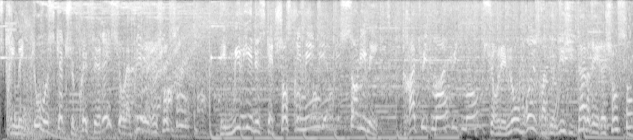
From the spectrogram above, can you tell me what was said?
Streamez tous vos sketchs préférés sur la Rire et Chanson. Des milliers de sketchs en streaming, sans limite, gratuitement, gratuitement sur les nombreuses radios digitales Rire et Chanson.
